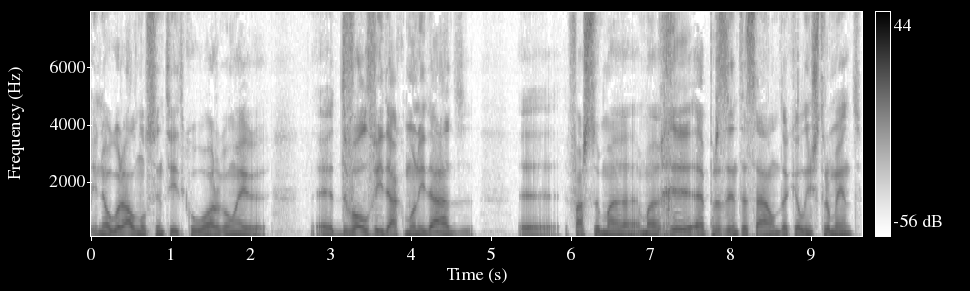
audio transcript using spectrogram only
inaugural no sentido que o órgão é devolvida à comunidade, eh, faz-se uma, uma reapresentação daquele instrumento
